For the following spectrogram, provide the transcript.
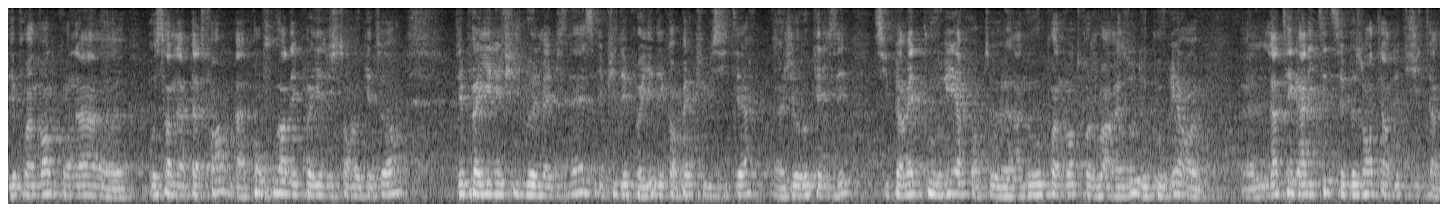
des points de vente qu'on a au sein de la plateforme bah, pour pouvoir déployer du store locator, déployer les fiches Google My Business et puis déployer des campagnes publicitaires géolocalisées, ce qui permet de couvrir, quand un nouveau point de vente rejoint un réseau, de couvrir l'intégralité de ses besoins en termes de digital.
